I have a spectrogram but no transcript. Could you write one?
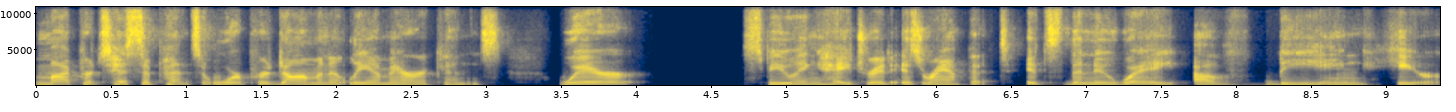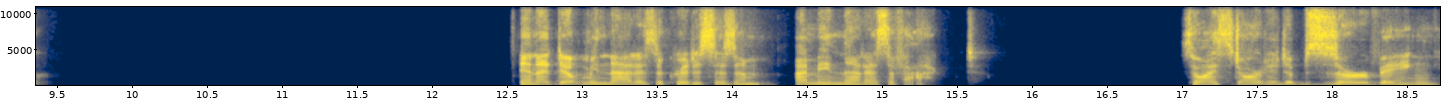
My participants were predominantly Americans, where spewing hatred is rampant. It's the new way of being here. And I don't mean that as a criticism, I mean that as a fact. So I started observing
